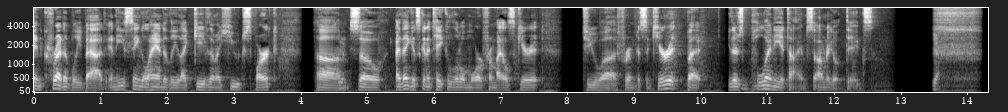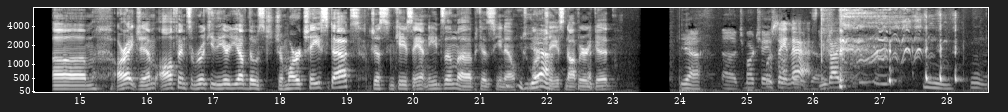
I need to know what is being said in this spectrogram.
incredibly bad, and he single handedly like gave them a huge spark. Um, so I think it's going to take a little more from Myles Garrett to uh, for him to secure it, but there's plenty of time, so I'm going to go with Diggs. Yeah. Um. All right, Jim. Offensive rookie of the year. You have those Ja'Marr Chase stats, just in case Ant needs them, uh, because you know Ja'Marr Yeah. Chase not very good. Yeah, uh, Ja'Marr Chase. Who's saying not that? very You good. guys? Hmm, hmm.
